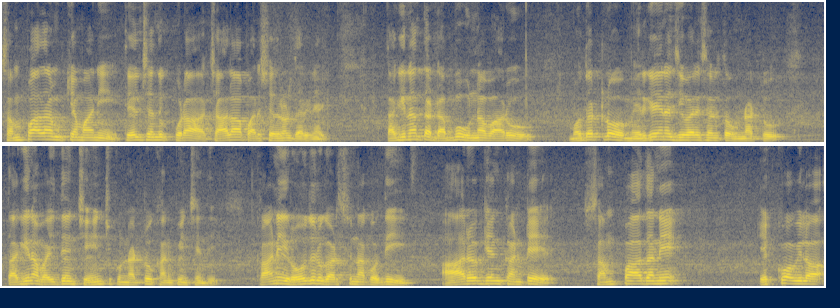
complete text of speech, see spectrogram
సంపాదన ముఖ్యమా అని తేల్చేందుకు కూడా చాలా పరిశోధనలు జరిగినాయి. తగినంత డబ్బు ఉన్నవారు మొదట్లో మెరుగైన జీవశైలితో ఉన్నట్టు తగిన వైద్యం చేయించుకున్నట్టు కనిపించింది. కానీ రోజులు గడుస్తున్న కొద్దీ ఆరోగ్యం కంటే సంపాదనే ఎక్కువ విలువ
